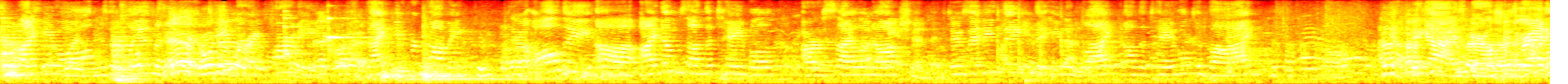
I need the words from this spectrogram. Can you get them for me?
And like you all the table are silent auction. If there's anything that you would like on the table to buy, I got big eyes, girl. She's ready.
